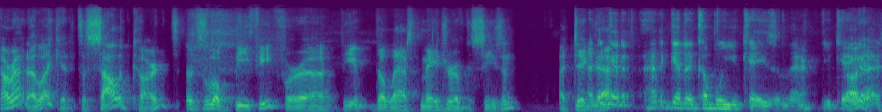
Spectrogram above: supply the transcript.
All right, I like it. It's a solid card. It's, it's a little beefy for uh, the the last major of the season. I dig Had that. to, get a, had to get a couple UKs in there. UK Oh, yeah.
